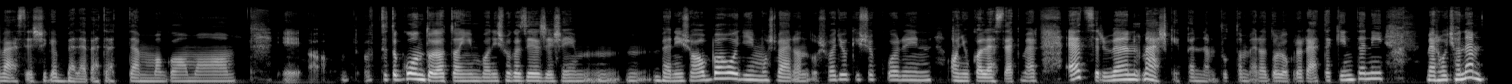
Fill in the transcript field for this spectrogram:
vászélséggel belevetettem magam a, a, tehát a gondolataimban is, meg az érzéseimben is abba, hogy én most várandós vagyok, és akkor én anyuka leszek, mert egyszerűen másképpen nem tudtam erre a dologra rátekinteni, mert hogyha nem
